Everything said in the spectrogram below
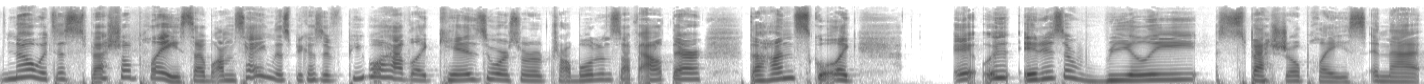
no. It's a special place. I, I'm saying this because if people have like kids who are sort of troubled and stuff out there, the Hun School, like it, it is a really special place in that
